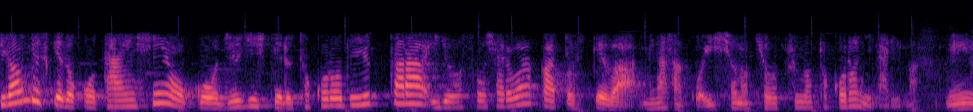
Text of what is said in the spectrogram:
違うんですけど、こう退院支援をこう従事しているところで言ったら、医療ソーシャルワーカーとしては、皆さんこう一緒の共通のところになりますね。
